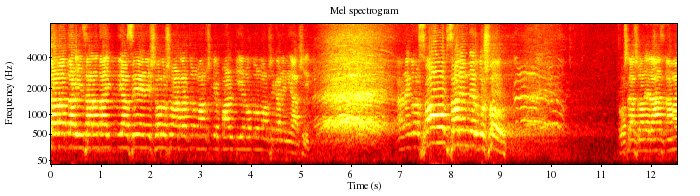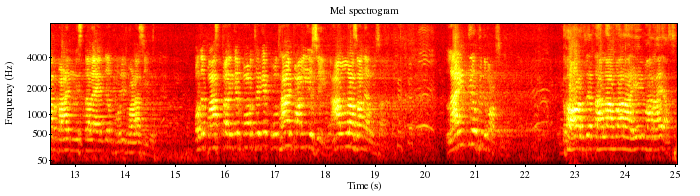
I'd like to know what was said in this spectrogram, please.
তাড়াতাড়ি যারা দায়িত্বে আছেন ষোলোশো আঠাশ জন মানুষকে পাল্টিয়ে নতুন মানুষ এখানে নিয়ে আসে। কারণ এগুলো সব সালেমদের দোষর প্রশাসনের আজ আমার বাড়ির নিস্তালায় একজন পুলিশ ভাড়া ছিল। ওদের পাঁচ তারিখের পর থেকে কোথায় পালিয়েছে আল্লাহ জানে লাইট দিয়েও ফিরতে পারছে ঘর যে তালা মারা এই মারাই আছে।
